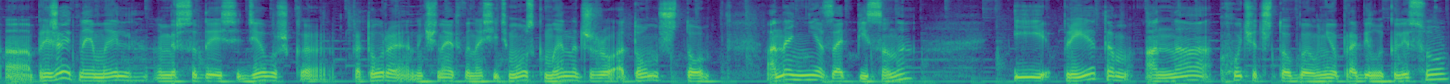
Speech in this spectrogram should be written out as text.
А, приезжает на ML Мерседесе девушка, которая начинает выносить мозг менеджеру о том, что она не записана, и при этом она хочет, чтобы у нее пробило колесо,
